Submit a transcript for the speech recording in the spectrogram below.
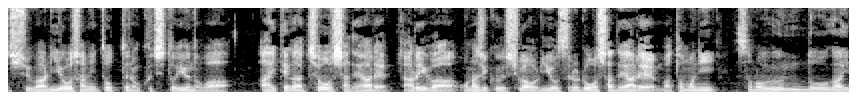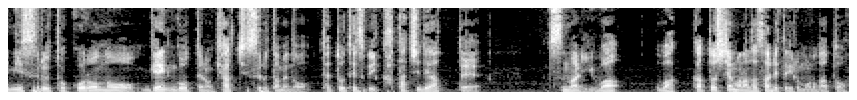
手話利用者にとっての口というのは相手が聴者であれ、あるいは同じく手話を利用するろう者であれ、まあ、共にその運動が意味するところの言語ってのをキャッチするための手と手首形であって、つまりは輪っかとして学ばされているものだと。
